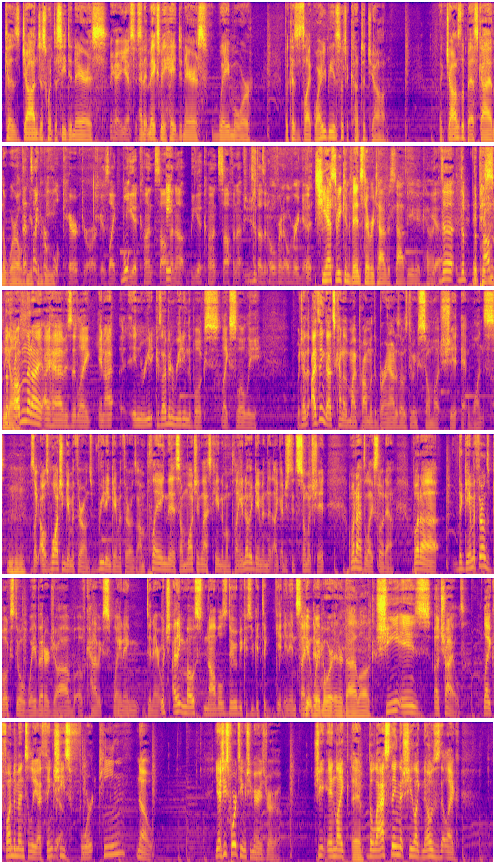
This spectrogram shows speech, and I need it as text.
because Jon just went to see Daenerys, Okay, yes. and it makes me hate Daenerys way more because it's like, why are you being such a cunt to Jon? Like Jon's the best guy in the world, and That's you're like her gonna be. whole character arc is like Well, be a cunt, soften up, be a cunt, soften up. She just does it over and over again. She has to be convinced every time to stop being a cunt. Yeah. the the, the pisses problem me the off. problem that I, I have is that like and I in reading because I've been reading the books like slowly, which I, I think that's kind of my problem with the burnout is I was doing so much shit at once. Mm-hmm. It's like I was watching Game of Thrones, reading Game of Thrones, I'm playing this, I'm watching Last Kingdom, I'm playing another game, and then like I just did so much shit. I'm gonna have to like slow down. But uh, the Game of Thrones books do a way better job of kind of explaining Daenerys, which I think most novels do because you get to get an insight. You get their way more inner dialogue. she is a child. Like fundamentally, I think she's 14. No. Yeah, she's 14 when she marries Drogo. She and like Damn. the last thing that she like knows is that like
